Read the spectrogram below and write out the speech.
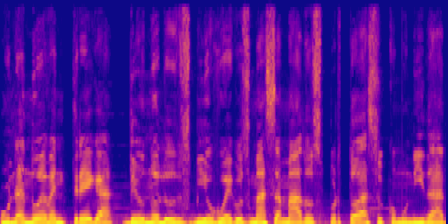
una nueva entrega de uno de los videojuegos más amados por toda su comunidad.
